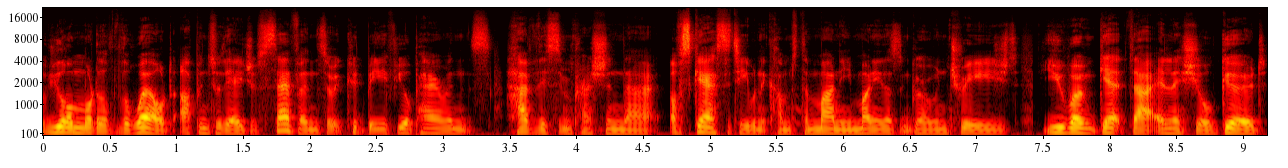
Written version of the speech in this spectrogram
of your model of the world up until the age of seven. So it could be if your parents have this impression that of scarcity when it comes to money, money doesn't grow on trees, you won't get that unless you're good.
